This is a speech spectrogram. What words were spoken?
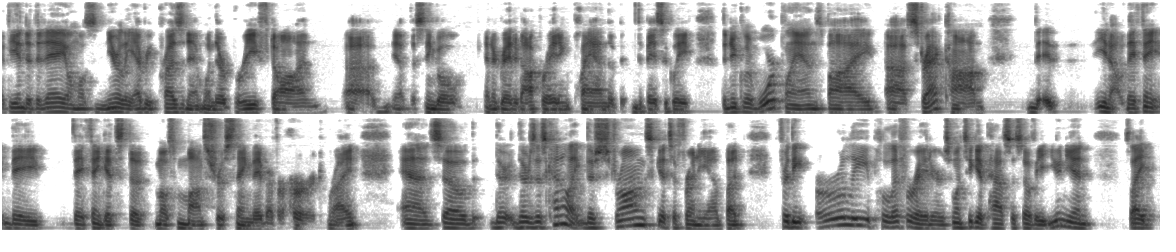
at the end of the day, almost nearly every president, when they're briefed on uh, you know the single integrated operating plan, the, the, basically the nuclear war plans by uh, Stratcom, you know they think they they think it's the most monstrous thing they've ever heard, right? And so there, there's this kind of like there's strong schizophrenia, but for the early proliferators, once you get past the Soviet Union, it's like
